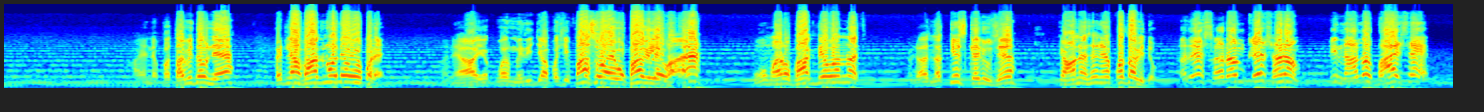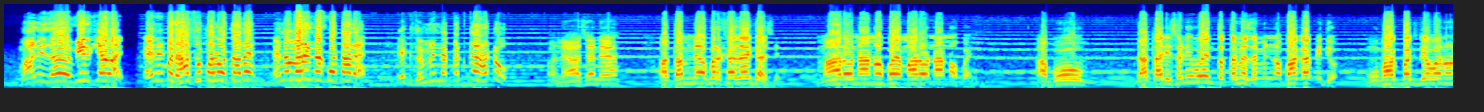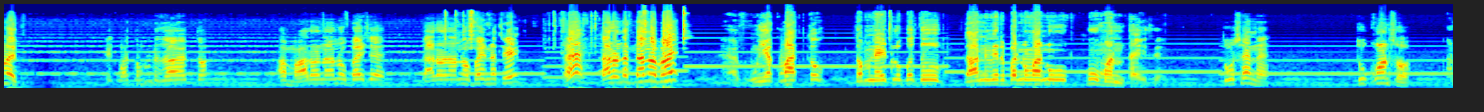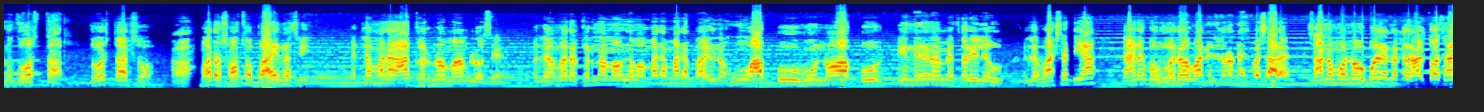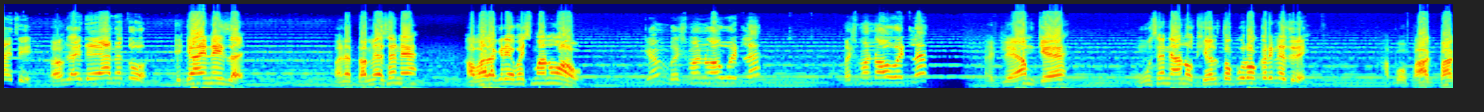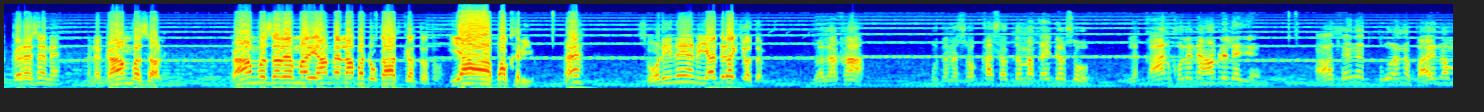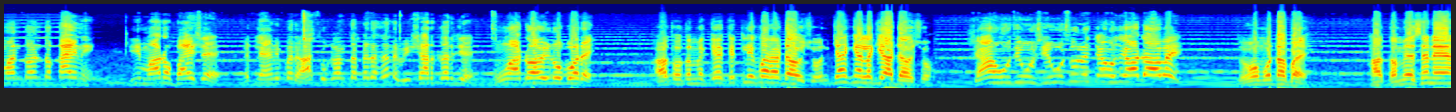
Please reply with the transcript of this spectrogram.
હા એને પતાવી દઉં ને એટલે આ ભાગ નો દેવો પડે. અને આ એકવાર મરી જા પછી પાછો આવ્યો ભાગ લેવા હે? હું મારો ભાગ દેવાનો નથી. એટલે આ નક્કી જ કર્યું છે કે આને છે ને પતાવી દઉં. અરે શરમ કે શરમ? ઈ નાનો ભાઈ છે. મારી જેવો વીર કહેવાય. એની પર હાથ ઉપાડવો તારે એને મારી નાખવો તારે. એક જમીનના કટકા હતો અને આ છે ને આ તમને અભરખા જાગ્યા છે. મારો નાનો ભાઈ મારો નાનો ભાઈ. આ બહુ દાતારી સડી હોય ને તો તમે જમીનનો ભાગ આપી દો હું ભાગ ભાગ દેવાનો નથી. એક વાત તમને મને જવાબ તો આ મારો નાનો ભાઈ છે તારો નાનો ભાઈ નથી? હે? તારો નથી નાનો ભાઈ? હા, હું એક વાત કહું તમને એટલું બધું દાનવીર બનવાનું શું મન થાય છે? તું છે ને તું કોણ છો? આનો દોસ્તાર. દોસ્તાર છો? હા. મારો સોથો ભાઈ નથી. એટલે અમારા આ ઘરનો મામલો છે. એટલે અમારા ઘરના મામલામાં મારા મારા ભાઈઓને હું આપું હું ન આપું એ નિર્ણય અમે કરી લેવું. એટલે વાસટિયા તારે બહુ વરવવાની જરૂર નથી બસાડે સાનો મનો ઊભો રહે નકર હાલતો થાય છે સમજાઈ દે ને તો. એ ક્યાંય નહીં જાય. અને તમે છે ને આ વારાકડી વચમાં નું આવો. કેમ બસમાં નું આવું એટલે? બસમાં નું આવું એટલે? એટલે એમ કે હું છે ને આનો ખેલ તો પૂરો કરીને જ રે આ બહુ ભાગ ભાગ કરે છે ને અને ગામ વસાડે. ગામ વસાડે મારી સામે લાંબા ટૂંકા હાથ કરતો હતો. યા પોખર્યું હે? છોડી નહીં અને યાદ રાખજો તમે. જો લાખા હું તને ચોખ્ખા શબ્દમાં કહી દઉં છું એટલે કાન ખોલીને સાંભળી લેજે. આ છે ને તું એને ભાઈ નો માનતો હોય ને તો કાંઈ નહીં. ઈ મારો ભાઈ છે એટલે એની પર હાથ ઉગામતા પહેલા છે ને વિચાર કરજે. હું આડો આવીને ઊભો રહે. આ તો તમે કે કેટલીક વાર અડાવ છો અને ક્યાં ક્યાં લગી અડાવ છો? જ્યાં સુધી હું જીવું છું ને ત્યાં સુધી આડો આવે. જો મોટા ભાઈ હા તમે છે ને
